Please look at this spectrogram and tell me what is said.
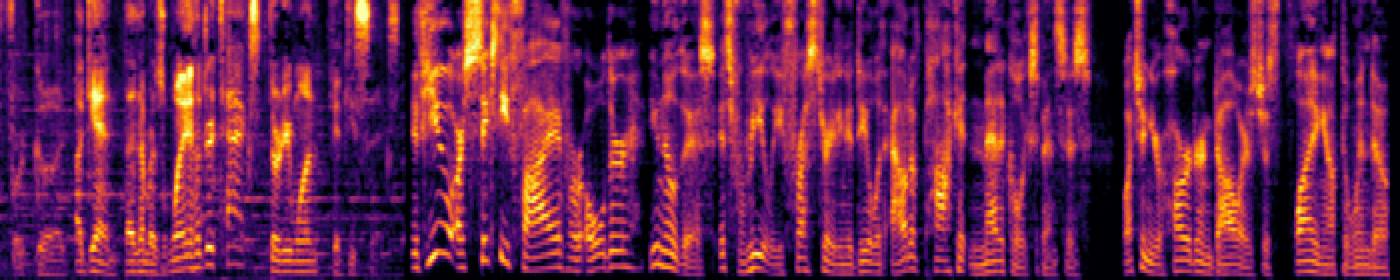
for good. Again, that number is 1-800-TAX 3156. If you are 65 or older, you know this. It's really frustrating to deal with out of pocket medical expenses, watching your hard earned dollars just flying out the window.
